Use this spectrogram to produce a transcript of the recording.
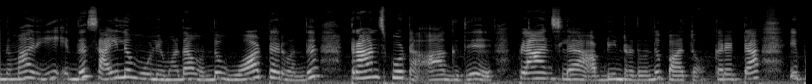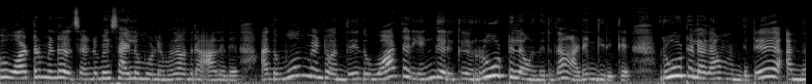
இந்த மாதிரி இந்த சைலம் மூலியமாக தான் வந்து வாட்டர் வந்து டிரான்ஸ்போர்ட் ஆகுது பிளான்ஸில் அப்படின்றது வந்து பார்த்தோம். கரெக்டாக இப்போ வாட்டர் மினரல்ஸ் ரெண்டுமே சைலம் மூலியமாக தான் வந்துட்டு ஆகுது. அந்த மூவ்மெண்ட் வந்து இந்த வாட்டர் எங்கே இருக்குது ரூட்டில் வந்துட்டு தான் அடங்கியிருக்கு. ரூட்டில் தான் வந்துட்டு அந்த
